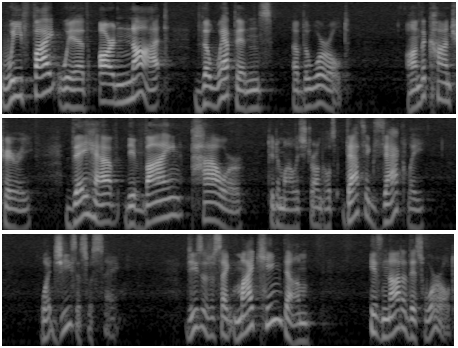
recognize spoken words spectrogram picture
we fight with are not the weapons of the world. On the contrary, they have divine power to demolish strongholds. That's exactly what Jesus was saying. Jesus was saying, My kingdom is not of this world.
